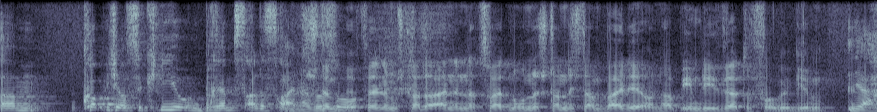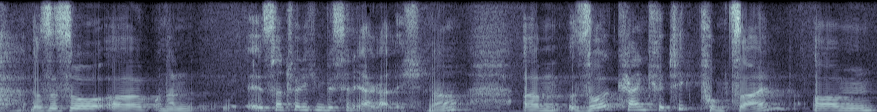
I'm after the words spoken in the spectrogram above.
ähm, kommt nicht aus den Knie und bremst alles ein. Das ist Stimmt, mir so, fällt nämlich gerade ein, in der zweiten Runde stand ich dann bei dir und habe ihm die Werte vorgegeben. ja, das ist so, äh, und dann ist natürlich ein bisschen ärgerlich. Ne? Ähm, soll kein Kritikpunkt sein. Ähm,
